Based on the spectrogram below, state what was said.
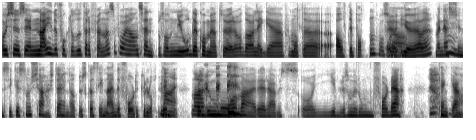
Og hvis hun sier nei, du får ikke lov til å treffe henne, så får jeg han sendt på sånn jo, det kommer jeg til å gjøre, og da legger jeg på en måte alt i potten, og så Ja. gjør jeg det. Men jeg syns ikke som kjæreste heller at du skal si nei, det får du ikke lov til. Nei. For du må være raus og gi liksom rom for det, tenker jeg.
